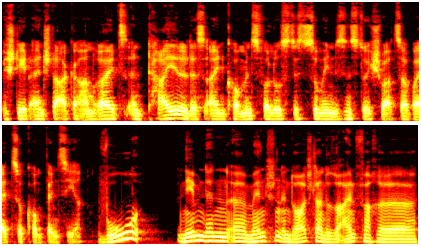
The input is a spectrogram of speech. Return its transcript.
besteht ein starker Anreiz, einen Teil des Einkommensverlustes zumindest durch Schwarzarbeit zu kompensieren. Wo nehmen denn äh, Menschen in Deutschland, also einfache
